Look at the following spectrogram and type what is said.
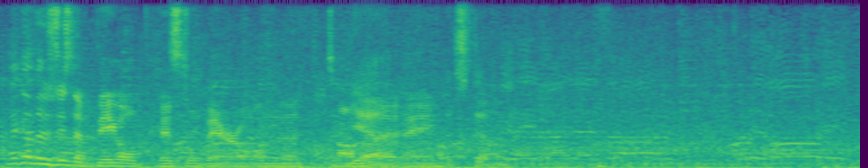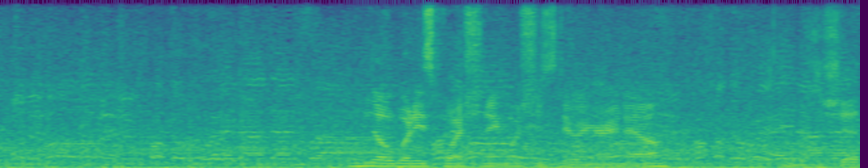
I like how there's just a big old pistol barrel on the top Yeah, of that thing. that's dumb. Nobody's questioning what she's doing right now. Shit.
